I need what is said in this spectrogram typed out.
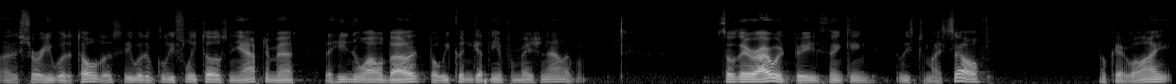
uh, I'm sure he would have told us, he would have gleefully told us in the aftermath that he knew all about it, but we couldn't get the information out of him. So there I would be thinking, at least to myself, okay, well, I,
